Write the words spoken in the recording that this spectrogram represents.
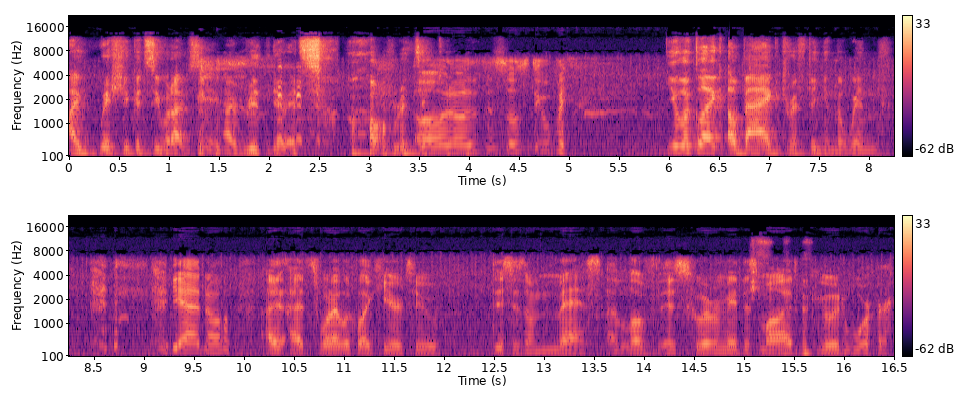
I wish you could see what I'm seeing. I really do. It's so ridiculous. Oh no, this is so stupid. You look like a bag drifting in the wind. yeah, no. I, that's what I look like here too. This is a mess. I love this. Whoever made this mod, good work.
